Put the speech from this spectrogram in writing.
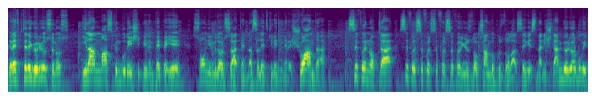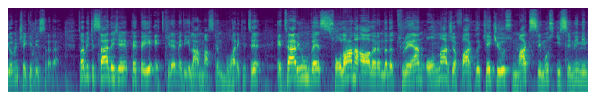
Grafikte de görüyorsunuz Elon Musk'ın bu değişikliğinin Pepe'yi son 24 saatte nasıl etkilediğini ve şu anda 0.0000199 dolar seviyesinden işlem görüyor bu videonun çekildiği sırada. Tabii ki sadece Pepe'yi etkilemedi Elon Musk'ın bu hareketi. Ethereum ve Solana ağlarında da türeyen onlarca farklı Kekius Maximus isimli meme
